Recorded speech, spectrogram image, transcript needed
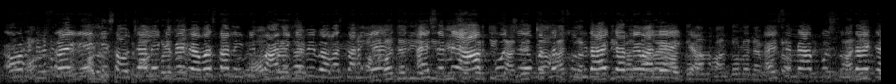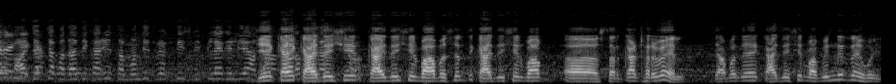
और दूसरा ये कि शौचालय की भी व्यवस्था नहीं थी पानी की भी व्यवस्था नहीं है। ऐसे में आप कुछ मतलब सुविधाएँ करने वाले हैं क्या? ऐसे में आप कुछ सुविधाएँ करेंगे क्या? पदाधिकारी संबंधित व्यक्ती विकल्या गेली जे असा काही कायदेशीर कायदेशीर बाब अल ती कायदेशीर बाब सरकार ठरवेल त्यामध्ये कायदेशीर बाबी निर्णय होईल.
